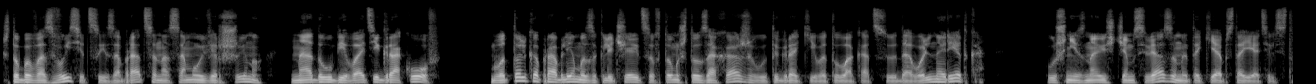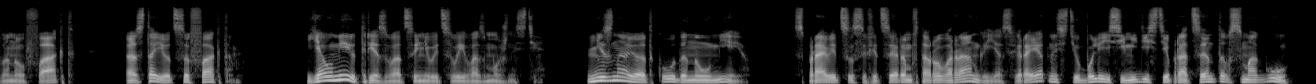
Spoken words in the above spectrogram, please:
Чтобы возвыситься и забраться на самую вершину, надо убивать игроков, вот только проблема заключается в том, что захаживают игроки в эту локацию довольно редко. Уж не знаю, с чем связаны такие обстоятельства, но факт остается фактом. Я умею трезво оценивать свои возможности. Не знаю откуда, но умею. Справиться с офицером второго ранга я с вероятностью более 70% смогу,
